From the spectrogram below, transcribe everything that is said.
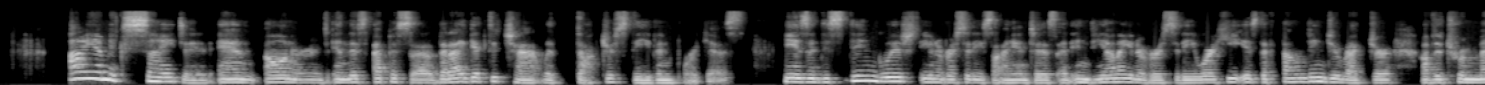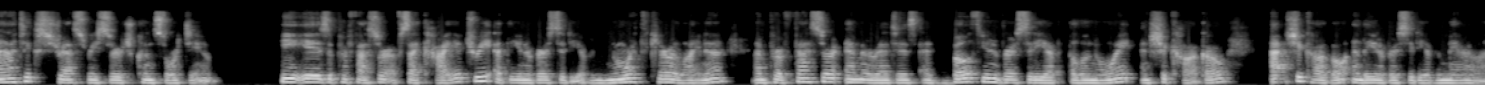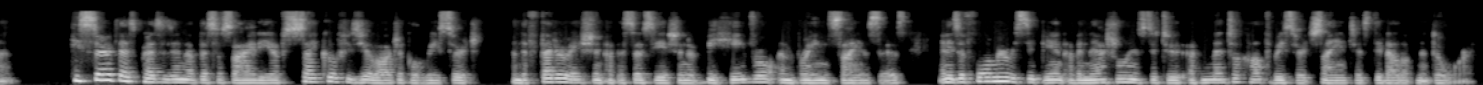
I am excited and honored in this episode that I get to chat with Dr. Stephen Porges. He is a distinguished university scientist at Indiana University, where he is the founding director of the Traumatic Stress Research Consortium. He is a professor of psychiatry at the University of North Carolina and professor emeritus at both University of Illinois and Chicago, at Chicago and the University of Maryland. He served as president of the Society of Psychophysiological Research and the Federation of Association of Behavioral and Brain Sciences, and is a former recipient of a National Institute of Mental Health Research Scientist Development Award.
